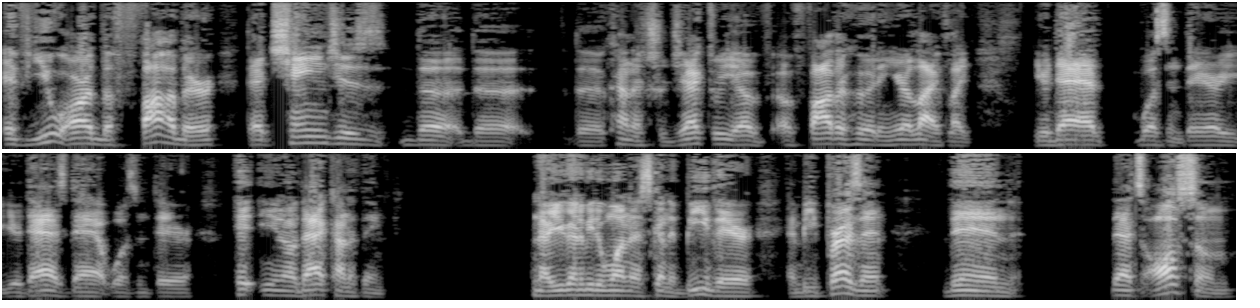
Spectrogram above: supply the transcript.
if you are the father that changes the the the kind of trajectory of, of fatherhood in your life, like your dad wasn't there, your dad's dad wasn't there, you know, that kind of thing. Now you're going to be the one that's going to be there and be present, then that's awesome.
